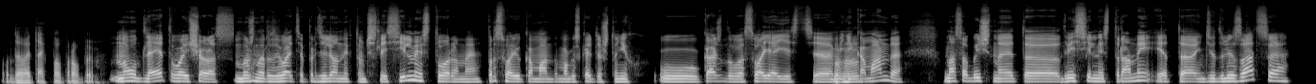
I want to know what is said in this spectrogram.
Давай так попробуем. Ну, для этого, еще раз, нужно развивать определенные, в том числе, сильные стороны. Про свою команду могу сказать, что у них у каждого своя есть Мгм. мини-команда. У нас обычно это две сильные стороны. Это индивидуализация.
